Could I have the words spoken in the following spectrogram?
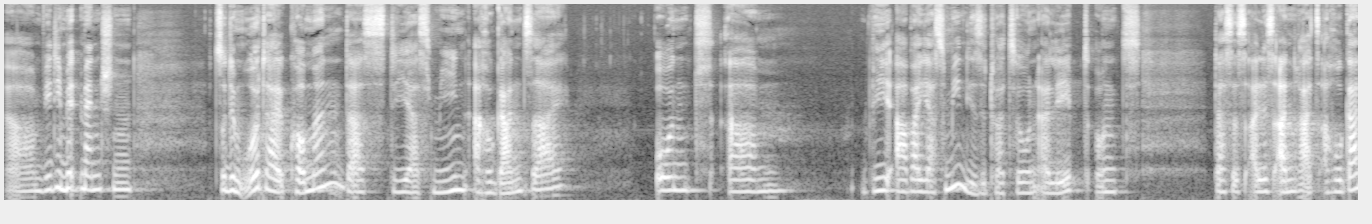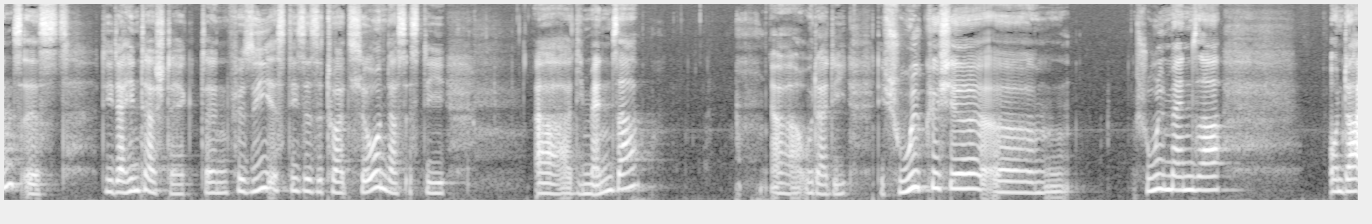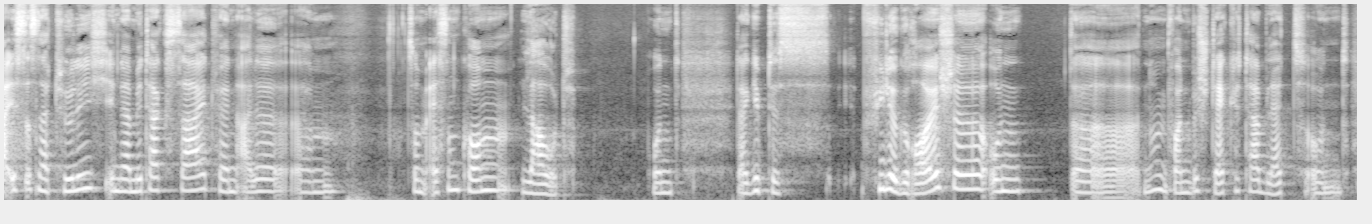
äh, wie die Mitmenschen zu dem Urteil kommen, dass die Jasmin arrogant sei und ähm, wie aber Jasmin die Situation erlebt und dass es alles andere als Arroganz ist, die dahinter steckt. Denn für sie ist diese Situation, das ist die, äh, die Mensa äh, oder die, die Schulküche, äh, Schulmensa. Und da ist es natürlich in der Mittagszeit, wenn alle ähm, zum Essen kommen, laut. Und da gibt es viele Geräusche und äh, ne, von Besteck, Tablett und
